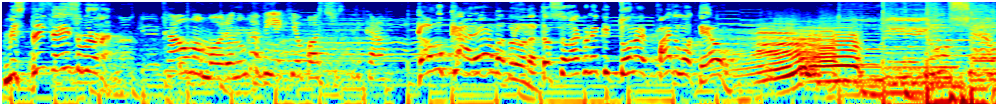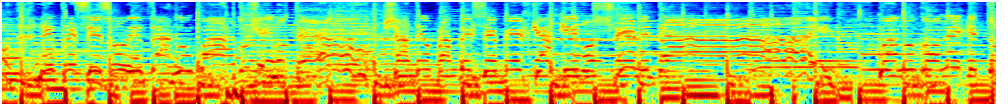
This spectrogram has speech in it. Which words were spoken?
Me explica isso, Bruna! Calma, amor, eu nunca vim aqui, eu posso te explicar. Calma o caramba, Bruna! Teu celular conectou no Wi-Fi do motel! E o céu, nem preciso entrar num quarto de motel. Já deu pra perceber que aqui você me trai. Quando conectou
